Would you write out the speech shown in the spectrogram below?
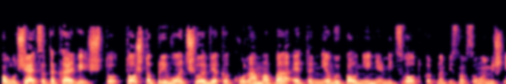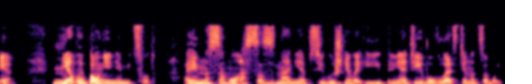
Получается такая вещь, что то, что приводит человека к уламаба, это не выполнение мицвод, как написано в самом Мишне. Не выполнение мицвод, а именно само осознание Всевышнего и принятие его власти над собой.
